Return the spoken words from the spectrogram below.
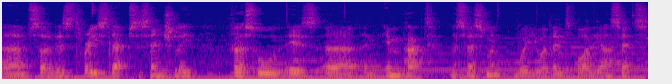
Um, so there's three steps essentially. First of all is uh, an impact assessment where you identify the assets.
